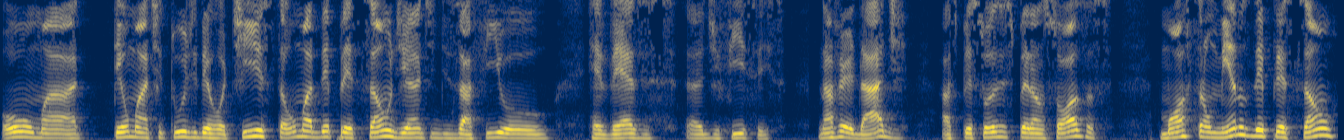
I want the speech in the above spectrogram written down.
ou uma ter uma atitude derrotista, uma depressão diante de desafio ou reveses uh, difíceis. Na verdade, as pessoas esperançosas mostram menos depressão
